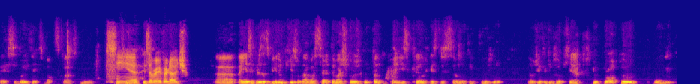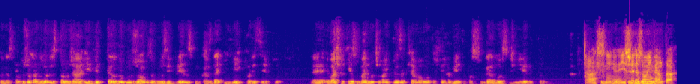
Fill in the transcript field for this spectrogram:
PS2 e Xbox clássico. Sim, é, isso é verdade. Ah, aí as empresas viram que isso dava certo. Eu acho que hoje, com tanto país criando restrição, tentando dar um jeito de bloquear, e o próprio público, né, os próprios jogadores estão já evitando alguns jogos, algumas empresas, como o caso da EA, por exemplo. É, eu acho que isso vai motivar a empresa a criar uma outra ferramenta para sugar nosso dinheiro. Então, ah, sim, é. isso eles vão inventar.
